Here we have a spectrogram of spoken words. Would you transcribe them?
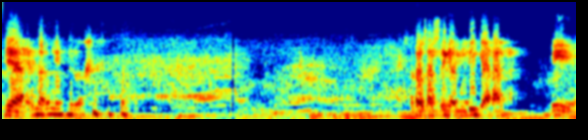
Iya benar nih dulu. Terus tiga puluh tiga kan? Iya.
